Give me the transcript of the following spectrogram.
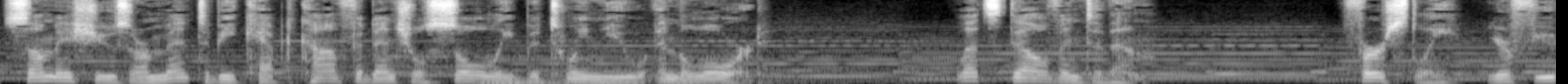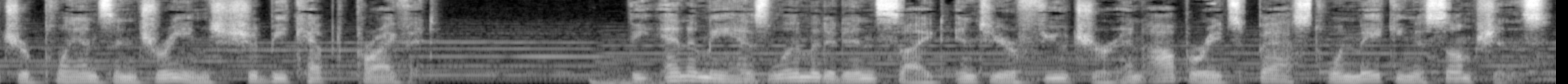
Some issues are meant to be kept confidential solely between you and the Lord. Let's delve into them. Firstly, your future plans and dreams should be kept private. The enemy has limited insight into your future and operates best when making assumptions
